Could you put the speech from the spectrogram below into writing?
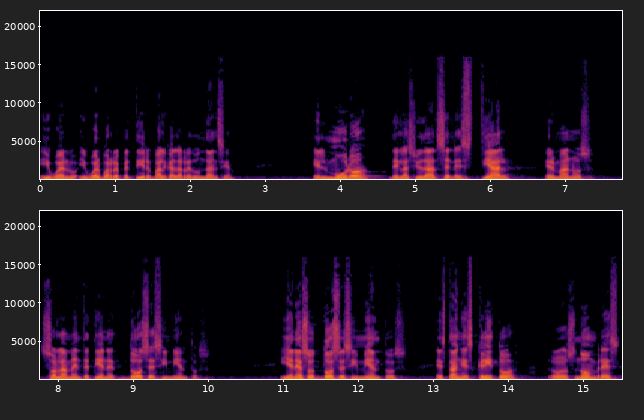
y vuelvo, y vuelvo a repetir, valga la redundancia, el muro de la ciudad celestial, hermanos, solamente tiene doce cimientos. Y en esos doce cimientos están escritos los nombres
